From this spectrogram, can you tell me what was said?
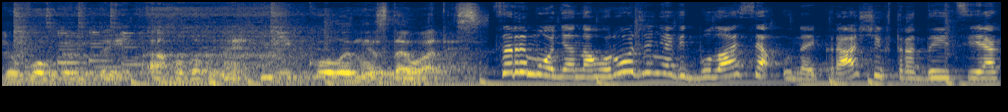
любов до людей, а головне ніколи не здаватись. Церемонія нагородження відбулася у найкращих традиціях.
